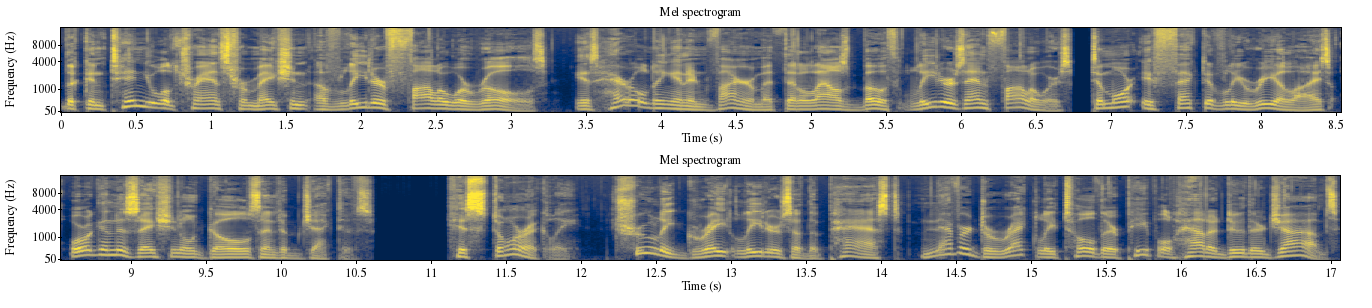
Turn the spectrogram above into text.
the continual transformation of leader follower roles is heralding an environment that allows both leaders and followers to more effectively realize organizational goals and objectives. Historically, Truly great leaders of the past never directly told their people how to do their jobs.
